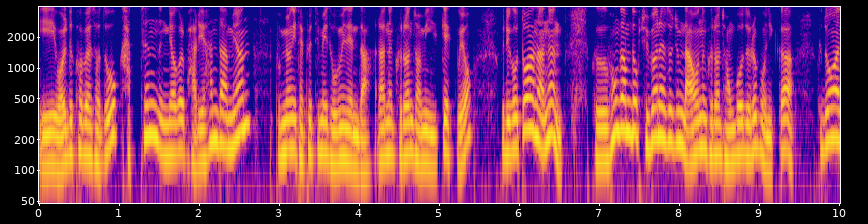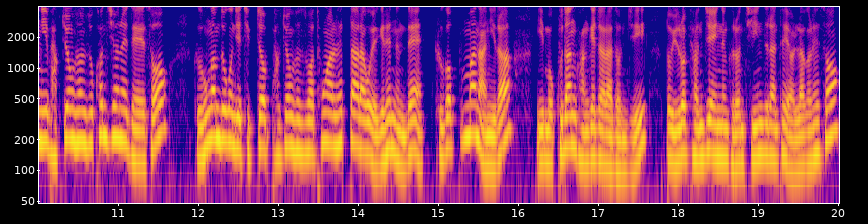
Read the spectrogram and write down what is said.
이 월드컵에서도 같은 능력을 발휘한다면 분명히 대표팀에 도움이 된다라는 그런 점이 있겠고요. 그리고 또 하나는 그 홍 감독 주변에서 좀 나오는 그런 정보들을 보니까 그동안 이 박주영 선수 컨디션에 대해서 그 홍 감독은 이제 직접 박주영 선수와 통화를 했다라고 얘기를 했는데 그것뿐만 아니라 이 뭐 구단 관계자라 든지 또 유럽 현지에 있는 그런 지인들한테 연락을 해서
